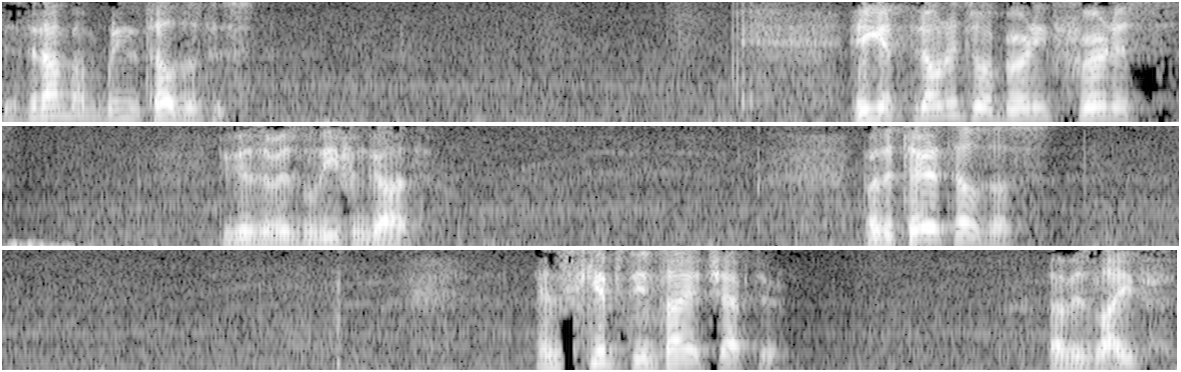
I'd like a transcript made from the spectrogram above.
This the Rambam brings, tells us this. He gets thrown into a burning furnace because of his belief in God. But the Torah tells us and skips the entire chapter of his life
